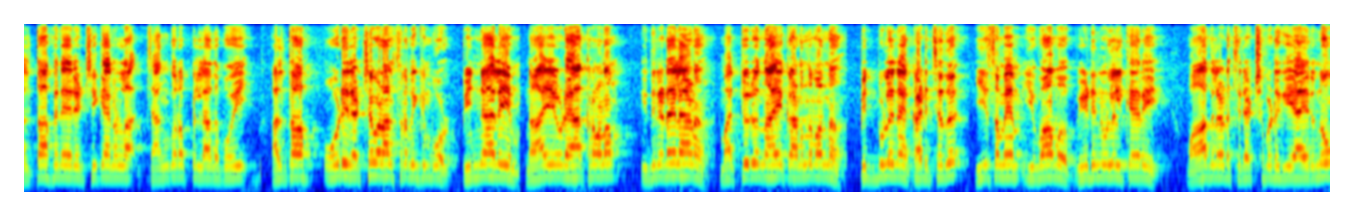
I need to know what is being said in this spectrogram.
അൽതാഫിനെ രക്ഷിക്കാനുള്ള ചങ്കുറപ്പില്ലാതെ പോയി. അൽതാഫ് ഓടി രക്ഷപ്പെടാൻ ശ്രമിക്കുമ്പോൾ പിന്നാലെയും നായയുടെ ആക്രമണം ഇതിനിടയിലാണ് മറ്റൊരു നായ കടന്നു വന്ന് പിറ്റ്ബുളിനെ കടിച്ചത്. ഈ സമയം യുവാവ് വീടിനുള്ളിൽ കയറി വാതിലടച്ച് രക്ഷപ്പെടുകയായിരുന്നു.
